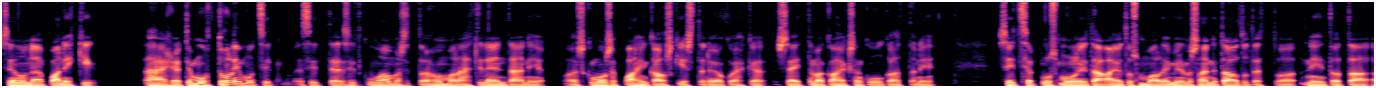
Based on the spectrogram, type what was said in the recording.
silloin nämä paniikkihäiriöt ja muut tuli, mutta sitten sit, sit, kun huomasin, että toi homma lähti lentämään, niin olisiko mun se pahin kaus kestänyt joku ehkä seitsemän, kahdeksan kuukautta, niin sitten se plus mulla oli tämä ajatusmalli, millä mä sain ne taltutettua, niin tota,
